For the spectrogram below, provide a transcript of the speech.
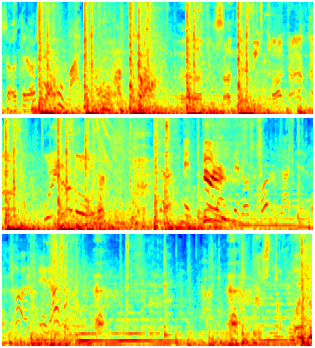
Nosotros, humano? Ataca. ¡Cuidado! Las mentiras de los Forlaner arderán. Está muerto.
